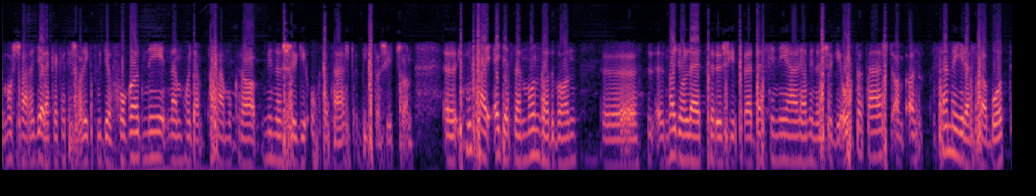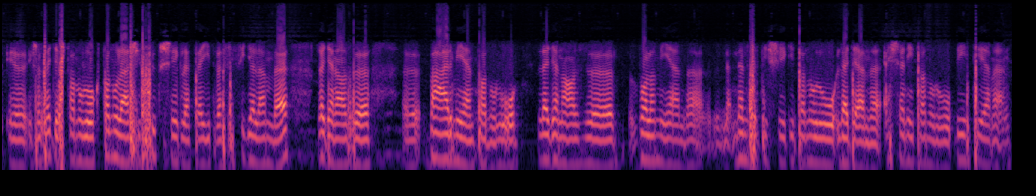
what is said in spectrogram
most már a gyerekeket is alig tudja fogadni, nem hogy a számukra minőségi oktatást biztosítson. Itt muszáj egyetlen mondatban nagyon leegyszerűsítve definiálni a minőségi oktatást, az személyre szabott és az egyes tanulók tanulási szükségleteit veszi figyelembe, legyen az bármilyen tanuló, legyen az valamilyen nemzetiségi tanuló, legyen eseni tanuló, BTM-en,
